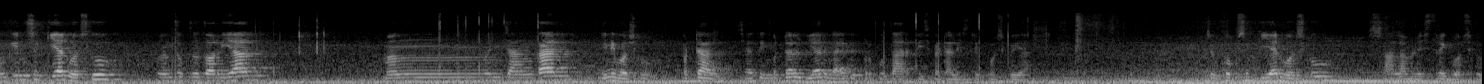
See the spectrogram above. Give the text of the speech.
Mungkin sekian bosku untuk tutorial mengencangkan ini bosku pedal setting pedal biar nggak ikut berputar di sepeda listrik bosku ya. Cukup sekian bosku. Salam listrik bosku.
